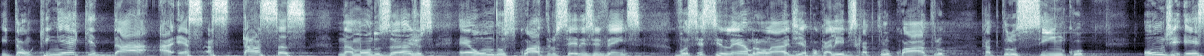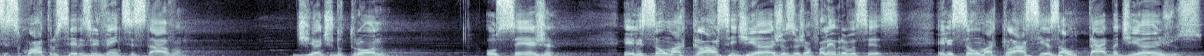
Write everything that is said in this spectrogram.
Então, quem é que dá as taças na mão dos anjos? É um dos quatro seres viventes. Vocês se lembram lá de Apocalipse capítulo 4, capítulo 5, onde esses quatro seres viventes estavam? Diante do trono. Ou seja, eles são uma classe de anjos, eu já falei para vocês. Eles são uma classe exaltada de anjos,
